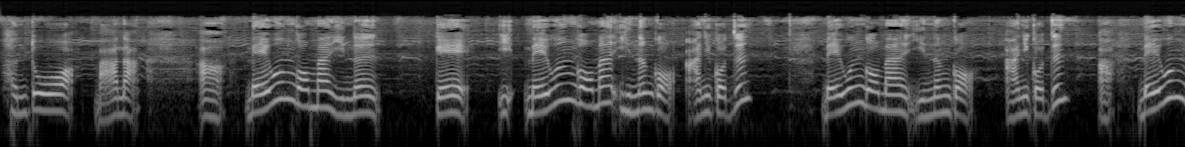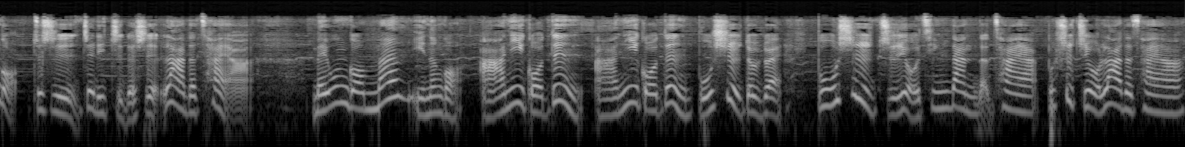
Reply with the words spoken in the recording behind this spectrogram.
很多 많아. 아, 매운 것만 있는 게 이, 매운 것만 있는 거 아니거든. 매운거만있는거아니거든啊，매운 거就是这里指的是辣的菜啊。매운거만있는거아니거든아니거든不是对不对？不是只有清淡的菜啊，不是只有辣的菜啊。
